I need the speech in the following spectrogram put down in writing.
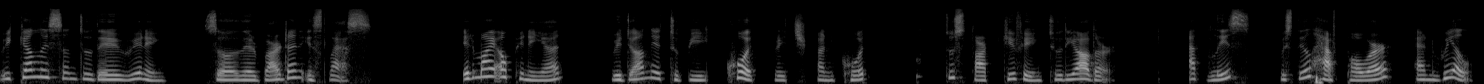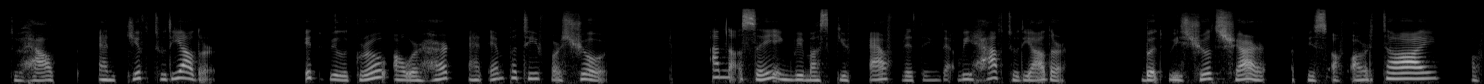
we can listen to their winning so their burden is less. In my opinion, we don't need to be quote rich unquote to start giving to the other. At least we still have power and will to help and give to the other. It will grow our heart and empathy for sure. I'm not saying we must give everything that we have to the other, but we should share a piece of our time, of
